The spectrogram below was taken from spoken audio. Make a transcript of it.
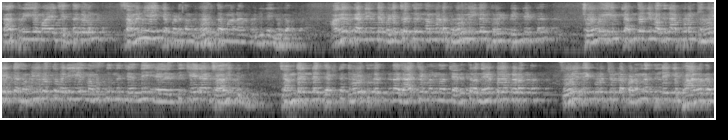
ശാസ്ത്രീയമായ ചിന്തകളും സമന്വയിക്കപ്പെടുന്ന മുഹൂർത്തമാണ് മുരുക യുഗം അകൽക്കണ്ണിന്റെ വെളിച്ചത്തിൽ നമ്മുടെ പൂർവികൾ പിന്നിട്ട് ചൊവ്വയും ചന്ദ്രനും അതിനപ്പുറം സൂര്യന്റെ സമീപത്ത് വരികയും നമുക്കിന്ന് ചെന്ന് എത്തിച്ചേരാൻ സാധിക്കുന്നു. ചന്ദ്രന്റെ ദക്ഷിണധ്രുവത്തിലെത്തുന്ന രാജ്യമെന്ന ചരിത്ര നേട്ടവും കടന്ന് സൂര്യനെ കുറിച്ചുള്ള പഠനത്തിലേക്ക് ഭാരതം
